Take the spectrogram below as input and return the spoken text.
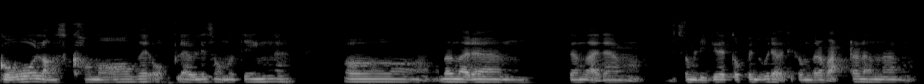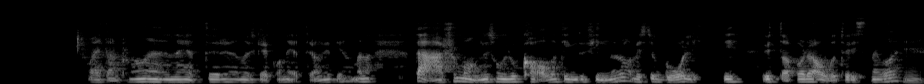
Gå langs kanaler, oppleve litt sånne ting. Og den derre den der, som ligger rett oppe i nord, jeg vet ikke om dere har vært der, den eh, Hva heter den for noe? Den heter, Nå husker jeg ikke hva den heter engang i tida. Men det er så mange sånne lokale ting du finner da, hvis du går litt utafor der alle turistene går. Mm.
